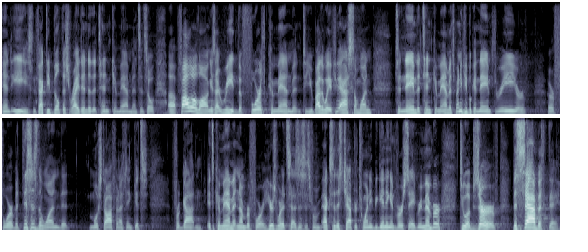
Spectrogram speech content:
and ease. In fact, he built this right into the Ten Commandments. And so uh, follow along as I read the fourth commandment to you. By the way, if you ask someone to name the Ten Commandments, many people can name three or, or four, but this is the one that most often I think gets forgotten. It's commandment number four. Here's what it says this is from Exodus chapter 20, beginning in verse 8. Remember to observe the Sabbath day.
